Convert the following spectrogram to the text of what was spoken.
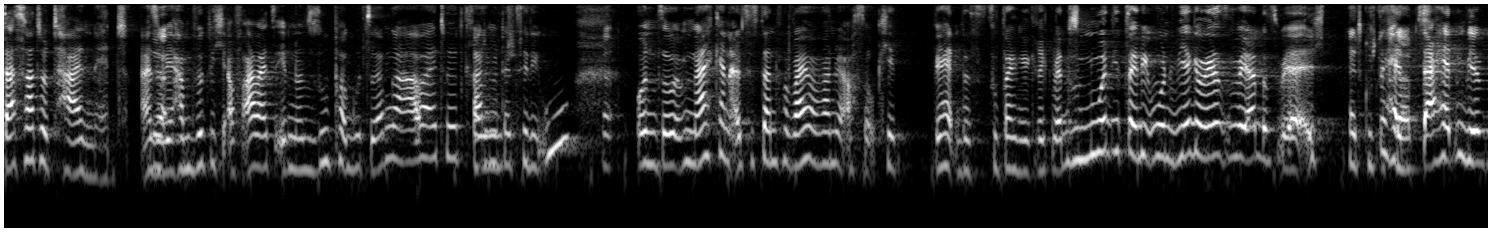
das war total nett. Also ja. wir haben wirklich auf Arbeitsebene super gut zusammengearbeitet, gerade mit der CDU. Ja. Und so im Nachgang, als es dann vorbei war, waren wir auch so, okay, wir hätten das super hingekriegt, wenn es nur die CDU und wir gewesen wären. Das wäre echt. Hätte gut geklappt. Da hätten wir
